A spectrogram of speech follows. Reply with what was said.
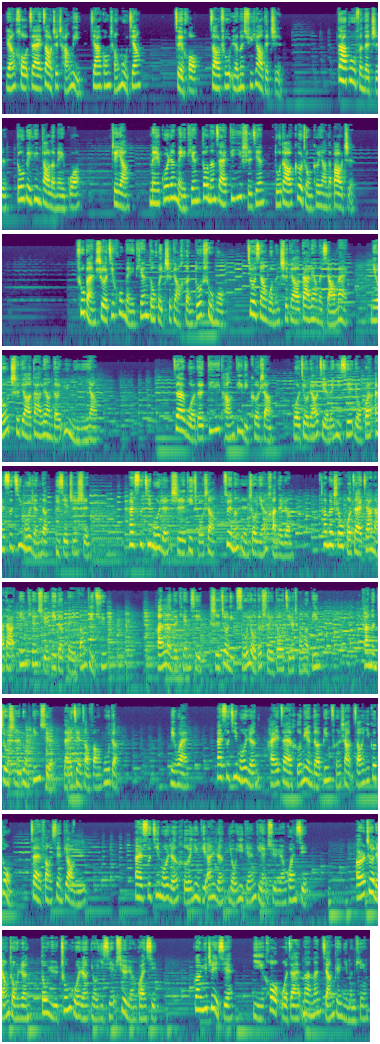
然后在造纸厂里加工成木浆，最后造出人们需要的纸。大部分的纸都被运到了美国，这样美国人每天都能在第一时间读到各种各样的报纸。出版社几乎每天都会吃掉很多树木，就像我们吃掉大量的小麦，牛吃掉大量的玉米一样。在我的第一堂地理课上，我就了解了一些有关爱斯基摩人的一些知识。爱斯基摩人是地球上最能忍受严寒的人，他们生活在加拿大冰天雪地的北方地区。寒冷的天气使这里所有的水都结成了冰，他们就是用冰雪来建造房屋的。另外，爱斯基摩人还在河面的冰层上凿一个洞，再放线钓鱼。爱斯基摩人和印第安人有一点点血缘关系，而这两种人都与中国人有一些血缘关系。关于这些，以后我再慢慢讲给你们听。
